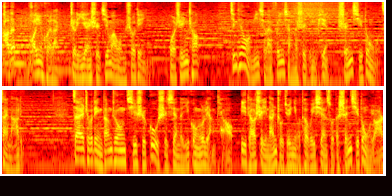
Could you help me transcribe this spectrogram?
好的，欢迎回来，这里依然是今晚我们说电影，我是英超。今天我们一起来分享的是影片《神奇动物在哪里》。在这部电影当中，其实故事线的一共有两条，一条是以男主角纽特为线索的神奇动物园，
